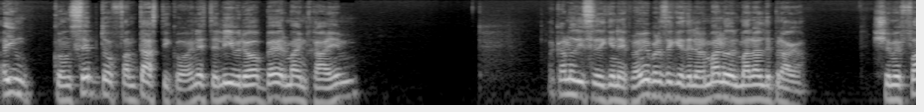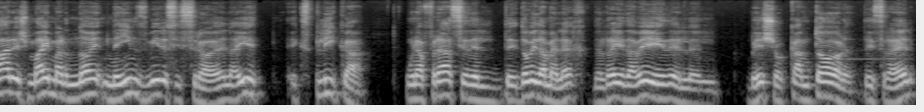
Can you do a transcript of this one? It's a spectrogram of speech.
Hay un concepto fantástico en este libro, Ber Maimheim. Acá no dice de quién es, pero a mí me parece que es del hermano del Maral de Praga. Ahí explica una frase del, de David Amelech, del rey David, el, el bello cantor de Israel,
